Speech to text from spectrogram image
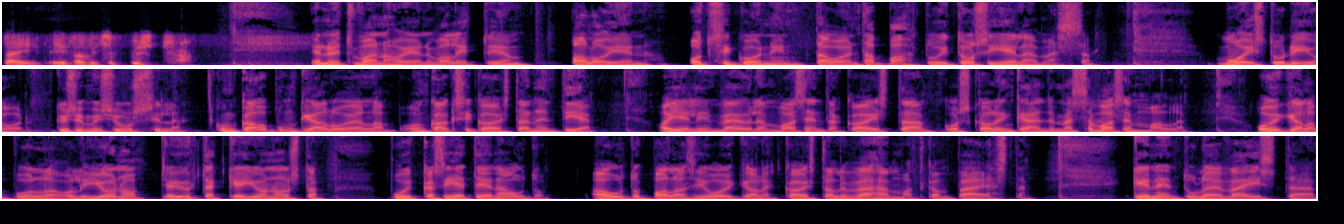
tai ei tarvitse pystyä. Ja nyt vanhojen valittujen palojen otsikoinnin tavoin tapahtui tosi elämässä. Moi studioon. Kysymys Jussille. Kun kaupunkialueella on kaksikaistainen tie, ajelin väylän vasenta kaistaa, koska olin kääntymässä vasemmalle. Oikealla puolella oli jono ja yhtäkkiä jonosta puikkasi eteen auto. Auto palasi oikealle kaistalle vähän matkan päästä. Kenen tulee väistää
